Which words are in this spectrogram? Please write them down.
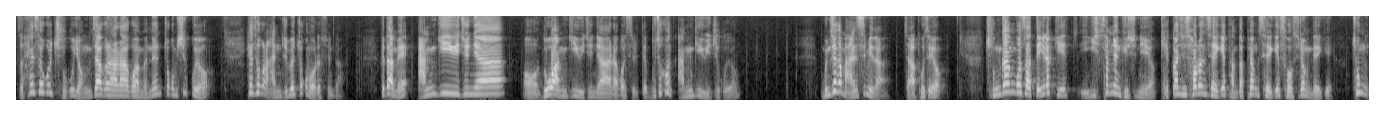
그래서 해석을 주고 영작을 하라고 하면은 조금 쉽고요. 해석을 안 주면 조금 어렵습니다. 그 다음에 암기 위주냐, 어, 노암기 위주냐라고 했을 때 무조건 암기 위주고요. 문제가 많습니다. 자 보세요. 중간고사 때 1학기 23년 기준이에요. 객관식 33개, 단답형 3개, 서술형 4개. 총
